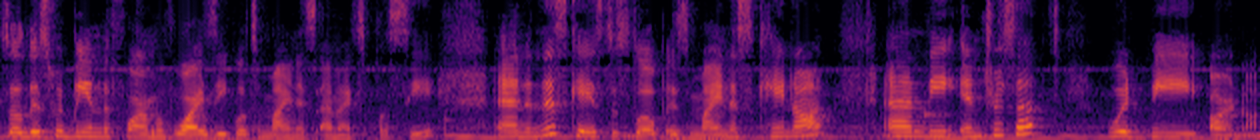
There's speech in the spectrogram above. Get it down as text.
So this would be in the form of y is equal to minus mx plus c. And in this case, the slope is minus k naught, and the intercept would be r naught.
